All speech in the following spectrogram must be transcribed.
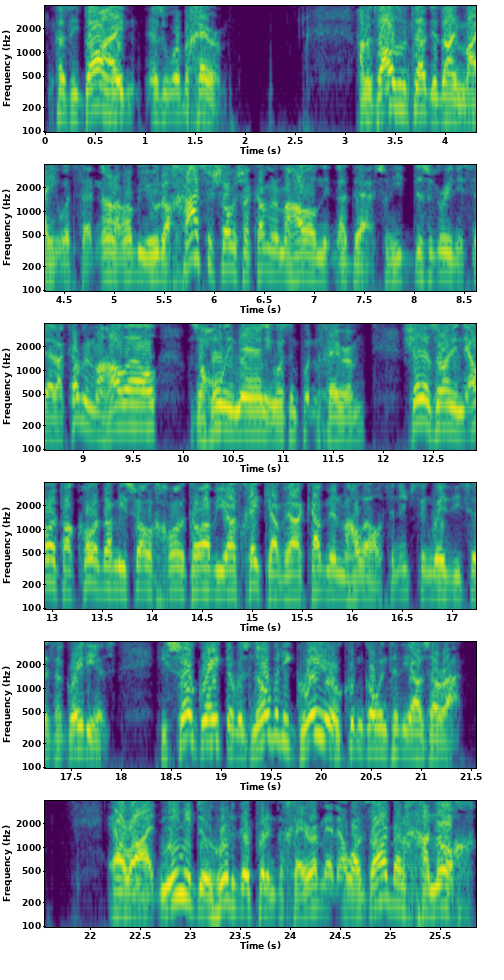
because he died as it were becherem. What's that? No, no, Rabbi Yehuda. Chas v'shalom shakamen mahalal nitnadeh. So he disagreed. He said, Akamen Mahalal was a holy man. He wasn't put in cherem. Shen in elat al kol adam yisrael chachom torah b'yat chetkav v'akamen Mahalal. It's an interesting way that he says how great he is. He's so great there was nobody greater who couldn't go into the Azarat. Ela minidu. Who did they put into cherem? At Elazar ben Chanoch.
